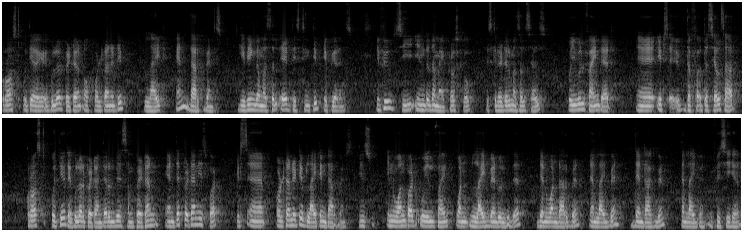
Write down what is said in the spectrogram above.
crossed with a regular pattern of alternative light and dark bands giving the muscle a distinctive appearance if you see into the microscope the skeletal muscle cells you will find that it's if the the cells are crossed with a regular pattern. There will be some pattern and that pattern is what? It's uh, alternative light and dark bands. Means in one part we will find one light band will be there then one dark band then light band then dark band then light band. If you see here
